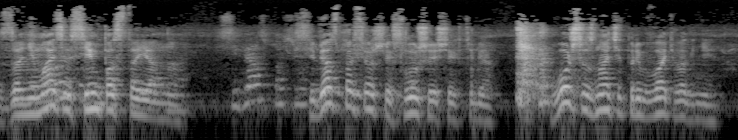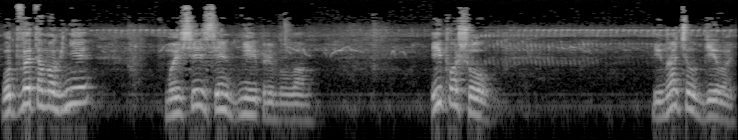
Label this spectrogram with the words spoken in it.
Занимайся сим постоянно. Себя спасешь и слушающих тебя. Вот что значит пребывать в огне. Вот в этом огне Моисей семь дней пребывал. И пошел. И начал делать.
